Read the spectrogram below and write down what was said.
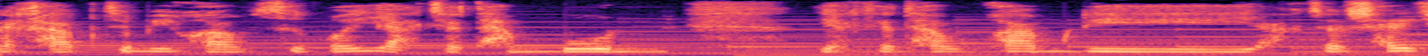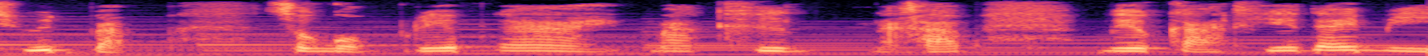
นะครับ จะมีความรู้สึกว่าอยากจะทำบุญ อยากจะทำความดี อยากจะใช้ชีวิตแบบสงบเรียบง่ายมากขึ้นนะครับ มีโอกาสที่จะได้มี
